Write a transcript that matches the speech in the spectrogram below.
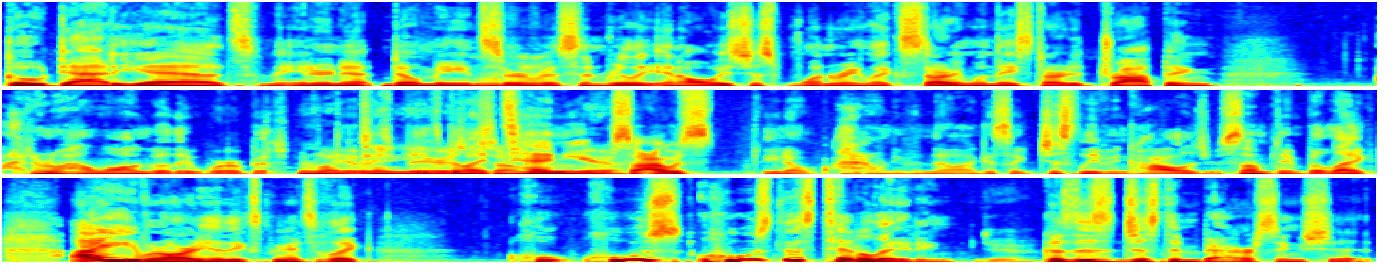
GoDaddy ads and the internet domain mm-hmm. service and really, and always just wondering, like, starting when they started dropping. I don't know how long ago they were, but it's been like 10 It's years been like something. 10 years. Yeah. So I was, you know, I don't even know. I guess like just leaving college or something. But like, I even already had the experience of like, who who's who's this titillating? Yeah. Because this is just embarrassing shit.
